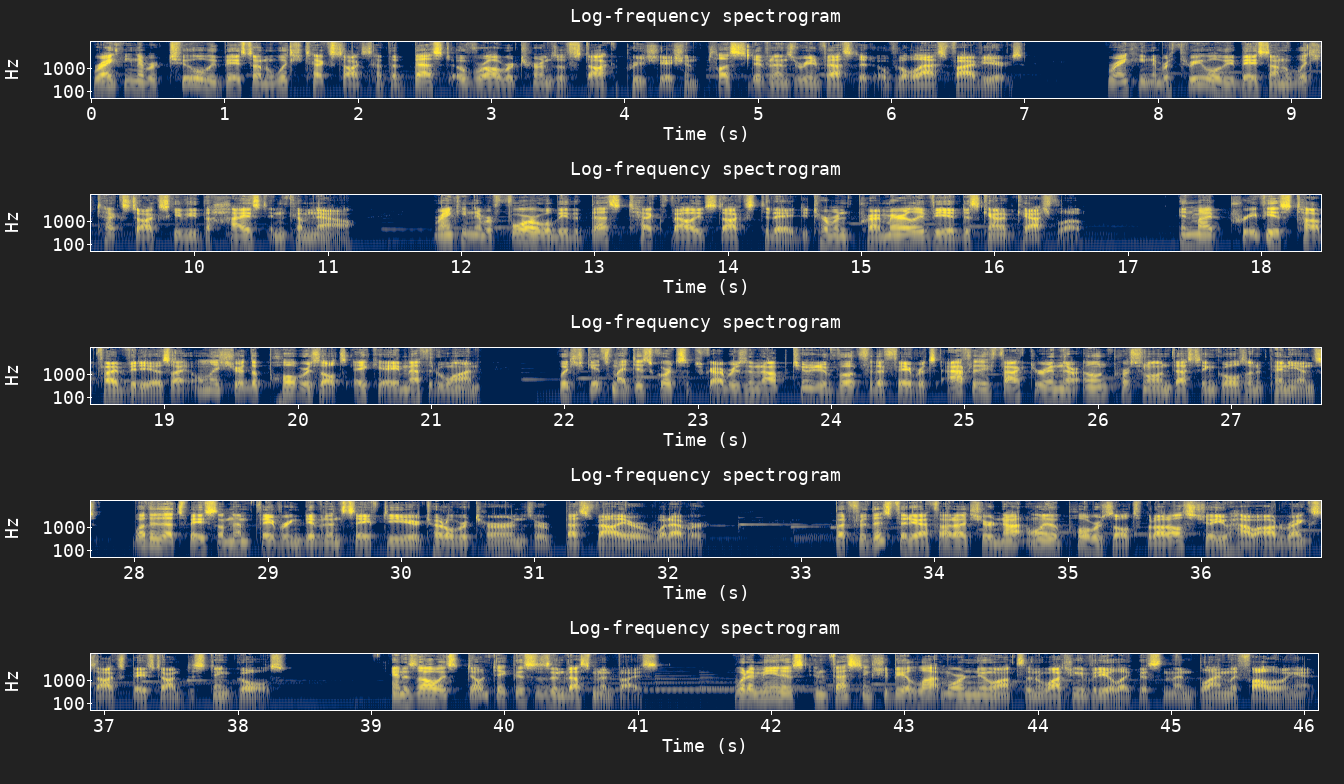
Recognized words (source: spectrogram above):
Ranking number 2 will be based on which tech stocks have the best overall returns of stock appreciation plus dividends reinvested over the last 5 years. Ranking number 3 will be based on which tech stocks give you the highest income now. Ranking number 4 will be the best tech valued stocks today, determined primarily via discounted cash flow. In my previous top 5 videos, I only shared the poll results, aka Method 1, which gives my Discord subscribers an opportunity to vote for their favorites after they factor in their own personal investing goals and opinions, whether that's based on them favoring dividend safety or total returns or best value or whatever. But for this video, I thought I'd share not only the poll results, but I'd also show you how I would rank stocks based on distinct goals. And as always, don't take this as investment advice. What I mean is, investing should be a lot more nuanced than watching a video like this and then blindly following it.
